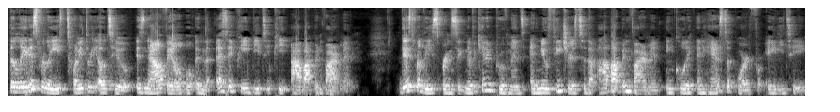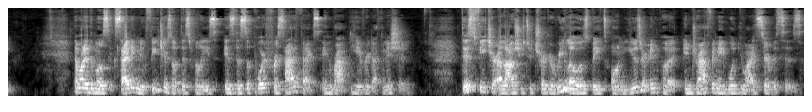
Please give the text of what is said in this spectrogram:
The latest release, 2302, is now available in the SAP BTP ABAP environment. This release brings significant improvements and new features to the ABAP environment, including enhanced support for ADT. Now, one of the most exciting new features of this release is the support for side effects in RAP behavior definition. This feature allows you to trigger reloads based on user input in draft enabled UI services.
